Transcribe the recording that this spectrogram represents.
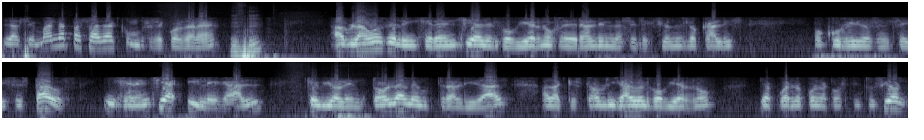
la semana pasada, como se recordará, hablamos de la injerencia del gobierno federal en las elecciones locales ocurridas en seis estados. Injerencia ilegal que violentó la neutralidad a la que está obligado el gobierno de acuerdo con la Constitución.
